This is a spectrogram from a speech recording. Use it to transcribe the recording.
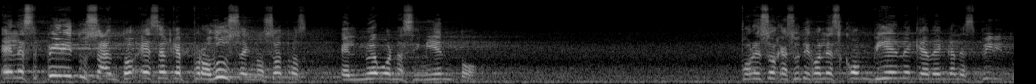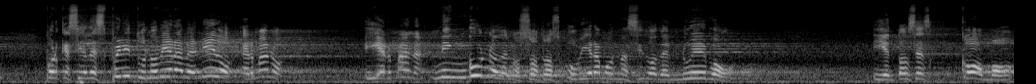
El Espíritu Santo es el que produce en nosotros el nuevo nacimiento. Por eso Jesús dijo, les conviene que venga el Espíritu. Porque si el Espíritu no hubiera venido, hermano y hermana, ninguno de nosotros hubiéramos nacido de nuevo. Y entonces, ¿cómo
